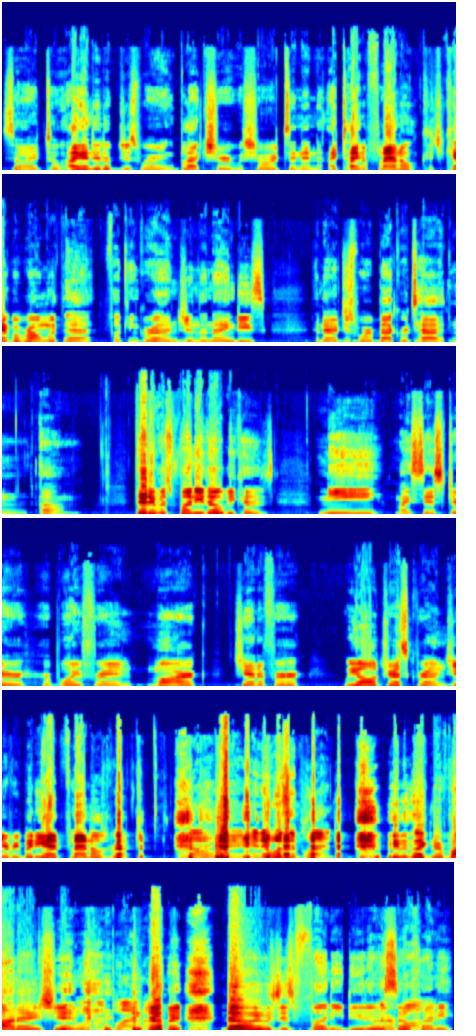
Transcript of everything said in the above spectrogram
So I told, I ended up just wearing a black shirt with shorts, and then I tied a flannel because you can't go wrong with that. Fucking grunge in the '90s, and I just wore a backwards hat, and um, then it was funny though because me, my sister, her boyfriend, Mark, Jennifer, we all dressed grunge. Everybody had flannels wrapped. No way. And it wasn't planned. we looked like Nirvana and shit. It wasn't planned, no, it, no, it was just funny, dude. It was so funny.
